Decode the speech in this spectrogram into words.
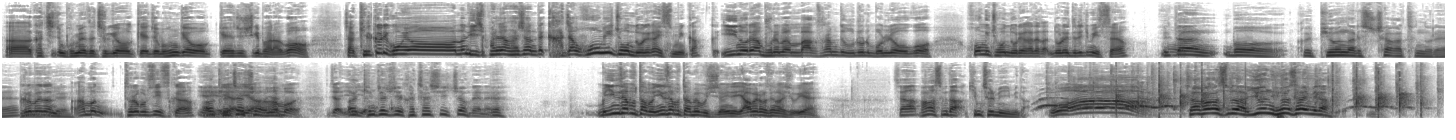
아, 같이 좀 보면서 즐겁게 좀 흥겨웠게 해주시기 바라고. 자, 길거리 공연을 28년 하셨는데 가장 호응이 좋은 노래가 있습니까? 이 노래만 부르면 막 사람들 우르르 몰려오고 호응이 좋은 노래가, 노래들이 좀 있어요? 일단 뭐 그 비온 날의 수차 같은 노래. 그러면은 예. 한번 들어볼 수 있을까요? 어, 괜찮죠. 예. 한번. 자, 아, 이- 김철 씨 같이 할 수 있죠? 네네. 예. 뭐 인사부터 한번, 인사부터 한번 해보시죠. 야외라고 생각하시고, 예. 자, 반갑습니다. 김철민입니다. 와! 자, 반갑습니다. 윤효사입니다.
